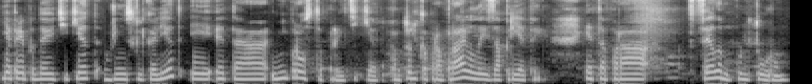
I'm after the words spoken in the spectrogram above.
Я преподаю этикет уже несколько лет, и это не просто про этикет, только про правила и запреты. Это про в целом культуру.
